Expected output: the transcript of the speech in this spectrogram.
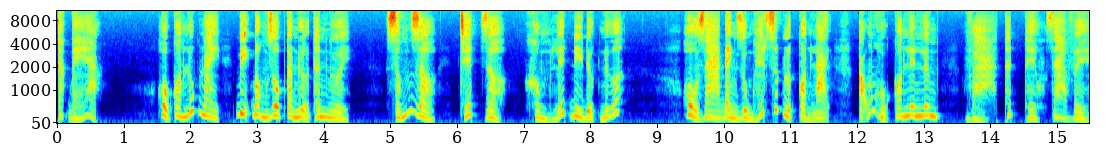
Các bé ạ, à, hổ con lúc này bị bỏng rộp cả nửa thân người. Sống dở, chết dở, không lết đi được nữa. Hổ già đành dùng hết sức lực còn lại, cõng hổ con lên lưng và thất thểu ra về.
